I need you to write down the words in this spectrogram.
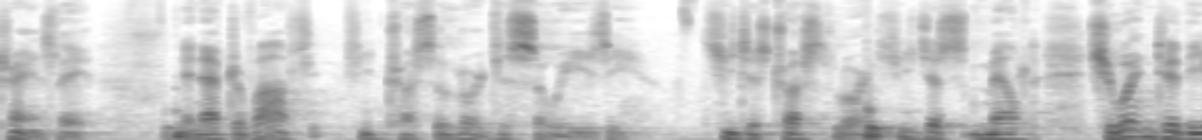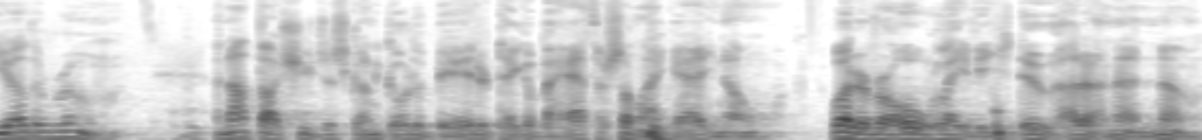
translate. And after a while, she, she trusted the Lord just so easy. She just trusted the Lord. She just melted. She went into the other room. And I thought she was just going to go to bed or take a bath or something like that, you know, whatever old ladies do. I don't know.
